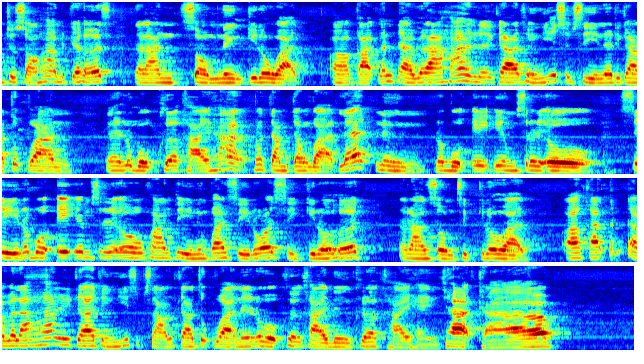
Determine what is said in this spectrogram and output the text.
102.25เมกะเฮิรตซ์ตารางส่ง1กิโลวัตต์ออกอากาศตั้งแต่เวลา 5 นาฬิกาถึง 24 นาฬิกาทุกวัน ในระบบเครือข่าย 5 ประจำจังหวัด และ 1 ระบบ AM Stereo 4 ระบบ AM Stereo ความถี่ 1,404 กิโลเฮิรตซ์ตารางส่ง10 กิโลวัตต์ออกอากาศตั้งแต่เวลา 5 นาฬิกาถึง 23 นาฬิกาทุกวันในระบบเครือข่าย 1 เครือข่ายแห่งชาติครับ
